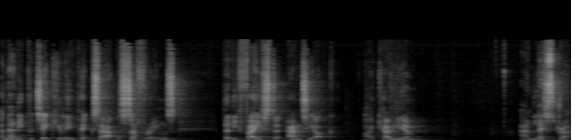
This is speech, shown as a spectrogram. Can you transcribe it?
And then he particularly picks out the sufferings that he faced at Antioch, Iconium, and Lystra.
